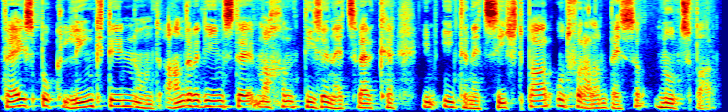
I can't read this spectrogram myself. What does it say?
Facebook, LinkedIn und andere Dienste machen diese Netzwerke im Internet sichtbar und vor allem besser nutzbar.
